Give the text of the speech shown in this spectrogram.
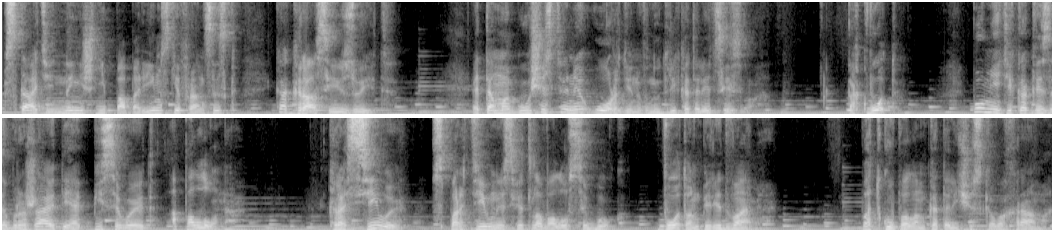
Кстати, нынешний папа римский Франциск как раз иезуит. Это могущественный орден внутри католицизма. Так вот, помните, как изображают и описывают Аполлона? Красивый, спортивный, светловолосый бог. Вот он перед вами. Под куполом католического храма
